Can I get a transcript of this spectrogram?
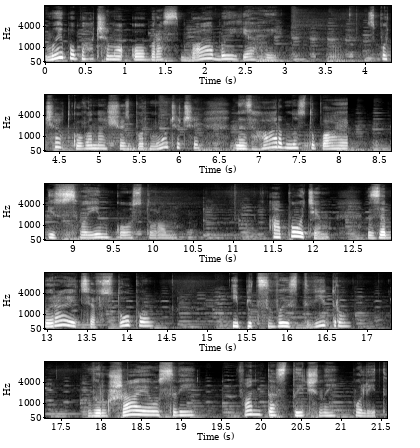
ми побачимо образ баби Яги. Спочатку вона щось бурмочучи, незгарбно ступає із своїм костуром, а потім забирається в ступу і під свист вітру вирушає у свій фантастичний політ.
